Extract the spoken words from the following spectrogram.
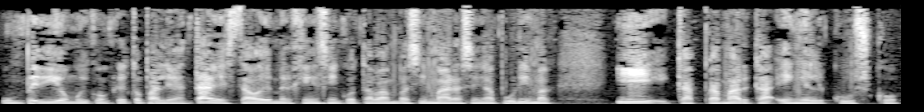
un pedido muy concreto para levantar el estado de emergencia en Cotabambas y Maras, en Apurímac y Capamarca, en el Cusco.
